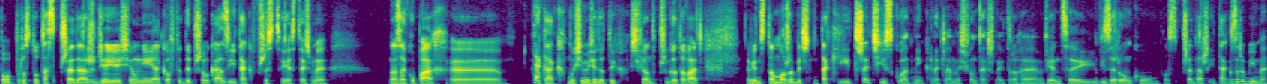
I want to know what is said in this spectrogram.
bo po prostu ta sprzedaż dzieje się niejako wtedy przy okazji. I tak wszyscy jesteśmy na zakupach. E, tak. I tak musimy się do tych świąt przygotować. Więc to może być taki trzeci składnik reklamy świątecznej. Trochę więcej wizerunku, bo sprzedaż i tak zrobimy.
